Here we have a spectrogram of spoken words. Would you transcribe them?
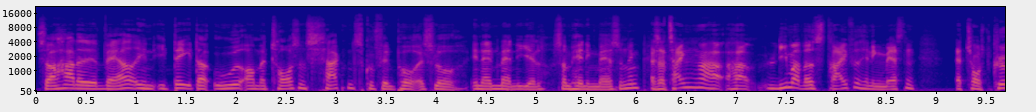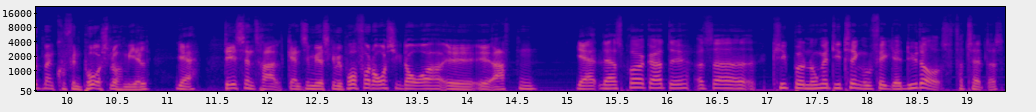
Så har der været en idé derude om, at Thorsten sagtens kunne finde på at slå en anden mand ihjel, som Henning Madsen, ikke? Altså tanken har, har lige meget været strejfet Henning Madsen, at Torsten Købmann kunne finde på at slå ham ihjel. Ja. Det er centralt, Gantemir. Skal vi prøve at få et oversigt over øh, øh, aftenen? Ja, lad os prøve at gøre det, og så kigge på nogle af de ting, Ophelia Nytår fortalte os.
